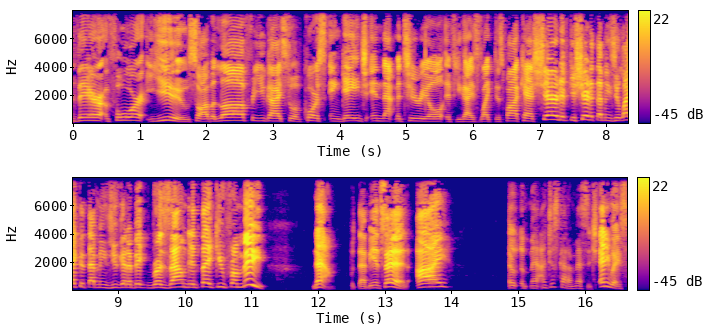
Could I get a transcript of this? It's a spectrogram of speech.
there for you. So I would love for you guys to, of course, engage in that material. If you guys like this podcast, share it. If you shared it, that means you liked it. That means you get a big resounding thank you from me. Now, with that being said, I. Uh, uh, man, I just got a message. Anyways,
